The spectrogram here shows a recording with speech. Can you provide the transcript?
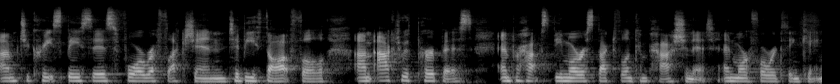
um, to create spaces for reflection, to be thoughtful, um, act with purpose, and perhaps be more respectful and compassionate and more forward thinking.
